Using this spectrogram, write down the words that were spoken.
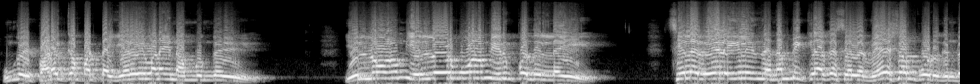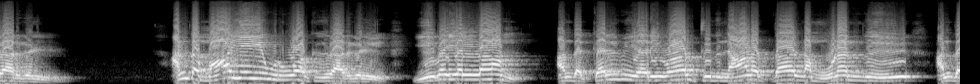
உங்கள் படைக்கப்பட்ட இறைவனை நம்புங்கள். எல்லோரும் எல்லோர் போலும் இருப்பதில்லை. சில வேளையில் இந்த நம்பிக்கையாக சிலர் வேஷம் போடுகின்றார்கள். அந்த மாயையை உருவாக்குகிறார்கள். இவையெல்லாம் அந்த கல்வி அறிவால் திரு ஞானத்தால் நாம் உணர்ந்து அந்த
